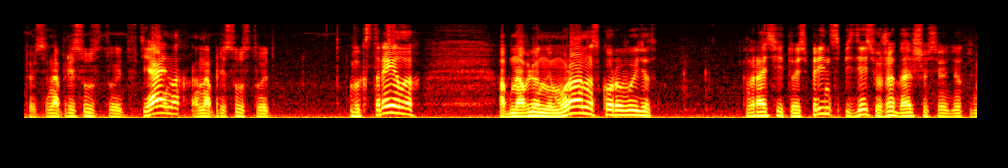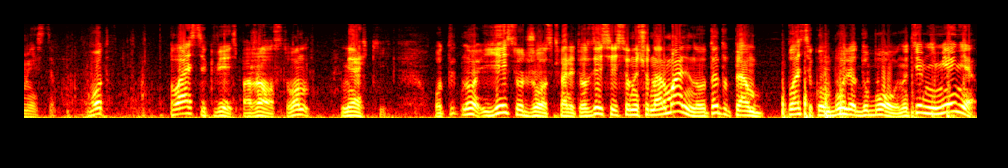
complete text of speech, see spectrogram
То есть она присутствует в Тиайнах, она присутствует в X-трейлах. Обновленный Мурана скоро выйдет в России. То есть, в принципе, здесь уже дальше все идет вместе. Вот пластик весь, пожалуйста, он мягкий. Вот, ну, есть вот жесткий, смотрите, вот здесь есть он еще нормальный, но вот этот прям пластик, он более дубовый. Но, тем не менее,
